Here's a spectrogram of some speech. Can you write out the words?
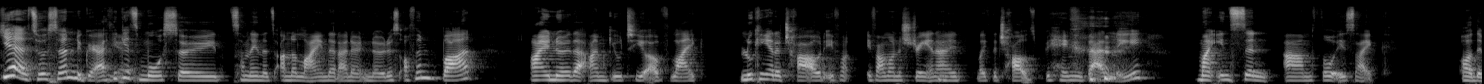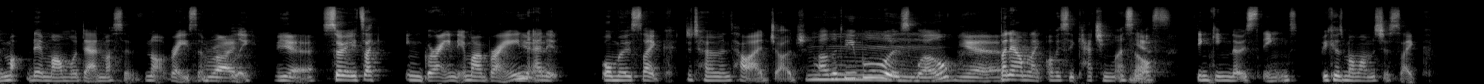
Yeah, to a certain degree, I think Yeah. it's more so something that's underlying that I don't notice often, but I know that I'm guilty of like looking at a child if if I'm on a street and I like the child's behaving badly, my instant um thought is like, oh, their their mom or dad must have not raised them Right. properly. Yeah. So it's like ingrained in my brain, and it almost like determines how I judge other people as well. Mm, Yeah. But now I'm like obviously catching myself yes. thinking those things because my mom's just like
